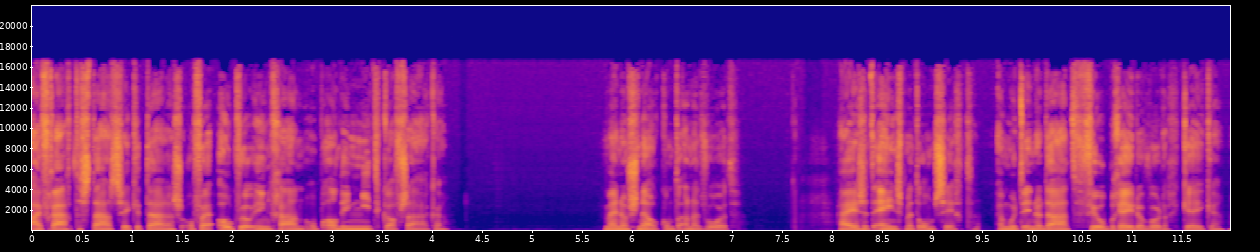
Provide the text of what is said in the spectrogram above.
Hij vraagt de staatssecretaris of hij ook wil ingaan op al die niet-kafzaken. Menno Snel komt aan het woord. Hij is het eens met Omtzigt. Er moet inderdaad veel breder worden gekeken.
